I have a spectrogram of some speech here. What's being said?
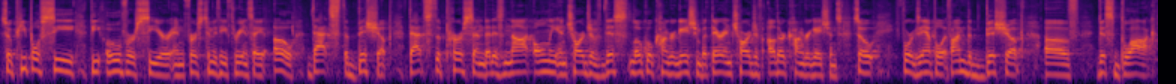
So people see the overseer in 1 Timothy 3 and say, oh, that's the bishop. That's the person that is not only in charge of this local congregation, but they're in charge of other congregations. So, for example, if I'm the bishop of this block,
